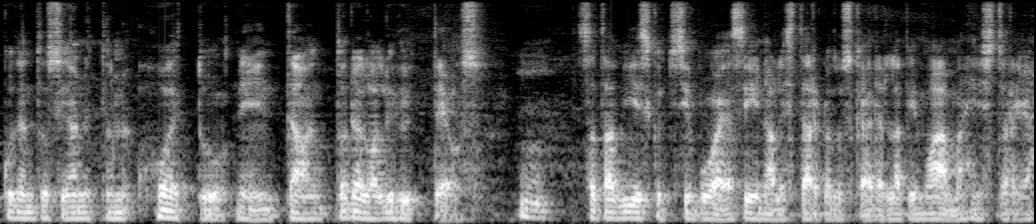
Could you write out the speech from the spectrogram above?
kuten tosiaan nyt on hoettu, niin tämä on todella lyhyt teos. Mm. 150 sivua ja siinä olisi tarkoitus käydä läpi maailmanhistoria.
